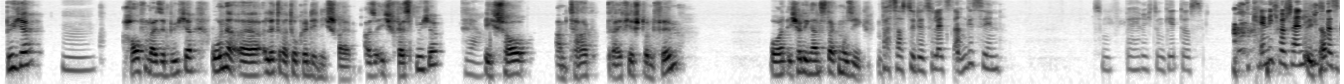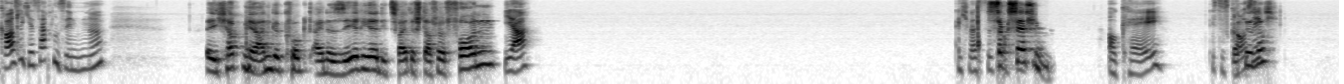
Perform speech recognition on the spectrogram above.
Bücher, hm. haufenweise Bücher. Ohne äh, Literatur könnte ich nicht schreiben. Also ich fresse Bücher, ja. ich schaue am Tag drei, vier Stunden Film und ich höre den ganzen Tag Musik. Was hast du dir zuletzt angesehen? So, in welche Richtung geht das? Das kenne ich wahrscheinlich ich nicht, weil es grausliche Sachen sind, ne? Ich habe mir angeguckt eine Serie, die zweite Staffel von. Ja. Ich weiß das. Succession. Okay. Ist das grausig?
